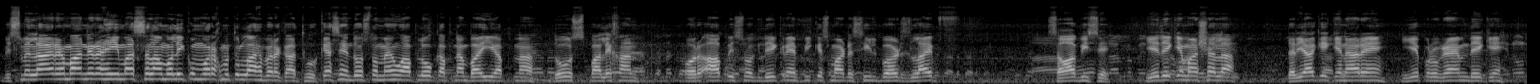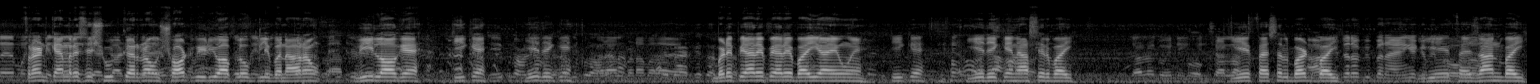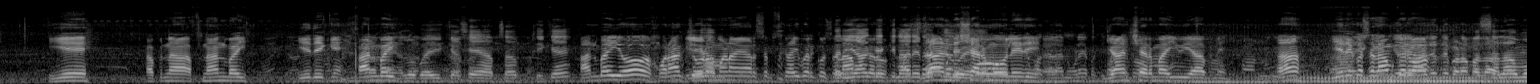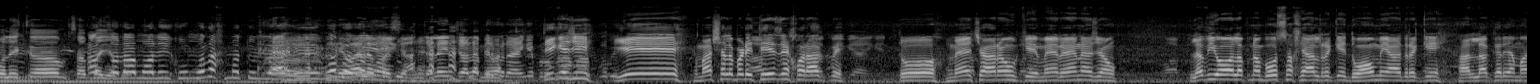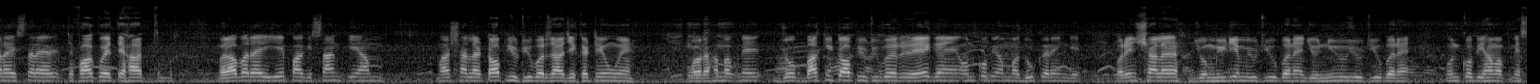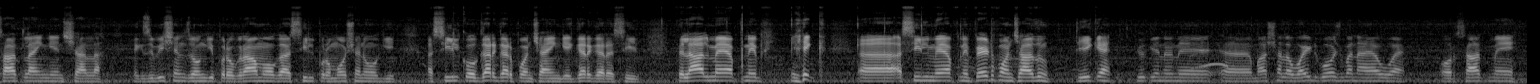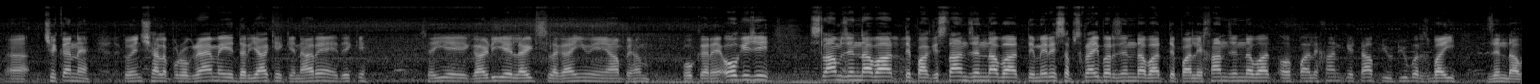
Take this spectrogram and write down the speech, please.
बिसमीम अल्लाम वरहमल वरक कैसे हैं दोस्तों? मैं हूँ आप लोग अपना भाई, अपना दोस्त पाले खान। और आप इस वक्त देख रहे हैं P K smart seal birds live Swabi से। ये देखें, माशाल्लाह, दरिया के किनारे हैं। ये प्रोग्राम देखें, फ्रंट कैमरे से शूट कर रहा हूँ। शॉर्ट वीडियो आप लोगों के लिए बना रहा हूँ। वी लॉग है, ठीक है? ये देखें, बड़े प्यारे प्यारे भाई आए हुए हैं, ठीक है? ये देखें, नासिर भाई। ये फैसल बट भाई। ये फैज़ान भाई ये अपना अफनान भाई ये देखें खान भाई। हेलो भाई कैसे हैं आप सब? ठीक हैं? खान भाई ओ खुराक चौड़ा मना यार सब्सक्राइबर को सलाम करो। किनारे जान शर्म ले दे जान शर्मा हुई आपने। हाँ ये देखो सलाम करो हाँ। अस्सलाम वालेकुम सब भाई वरहमतुल्लाहि वबरकातुहू चले इंशाल्लाह फिर बनाएँगे ठीक है जी ये माशाल्लाह बड़े तेज़ हैं खुराक पे। तो मैं चाह रहा हूँ कि मैं रह ना जाऊँ लव यू ऑल अपना बहुत सा ख्याल रखें दुआओं में याद रखें। अल्लाह करे हमारा इस तरह इतफाक़ व इतिहाद बराबर है। ये पाकिस्तान के हम माशाल्लाह टॉप यूट्यूबर्स आज इकट्ठे हुए हैं। और हम अपने जो बाकी टॉप यूट्यूबर रह गए हैं, उनको भी हम मधु करेंगे। और इन जो मीडियम यूट्यूबर हैं, जो न्यू यूट्यूबर हैं, उनको भी हम अपने साथ लाएँगे इन एग्जीबिशंस होंगी प्रोग्राम होगा असील प्रमोशन होगी। असील को घर घर पहुंचाएँगे, घर घर असील फ़िलहाल मैं अपने एक असील में अपने पेट पहुँचा दूँ, ठीक है? क्योंकि इन्होंने माशाल्लाह वाइट गोश्त बनाया हुआ है और साथ में चिकन है। तो इन प्रोग्राम है ये दरिया के किनारे हैं, ये देखें। सही है गाड़ी है लाइट्स लगाई हुई हैं, यहाँ पे हम वो करें ओके जी, इस्लाम जिंदाबाद, ते पाकिस्तान जिंदाबाद, ते मेरे सब्सक्राइबर जिंदाबाद, ते पाले खान जिंदाबाद और पाले खान के टॉप यूट्यूबर्स भाई जिंदाबाद।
